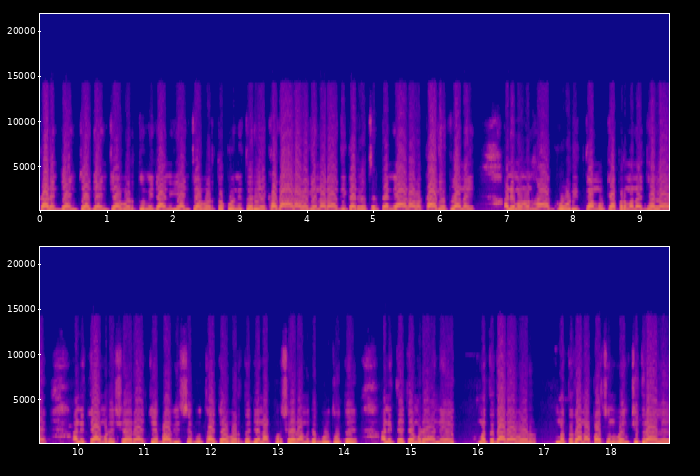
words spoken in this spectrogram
कारण ज्यांच्या ज्यांच्यावर तुम्ही जा आणि यांच्यावर तर कोणीतरी एखादा आढावा घेणारा अधिकारी असेल त्यांनी आढावा का घेतला नाही? आणि म्हणून हा घोड इतका मोठ्या प्रमाणात झाला आहे. आणि त्यामुळे शहराचे बावीसशे बुथाच्या वर तर जे नागपूर शहरामध्ये बूथ होते आणि त्याच्यामुळे अनेक मतदारावर मतदानापासून वंचित राहिले.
